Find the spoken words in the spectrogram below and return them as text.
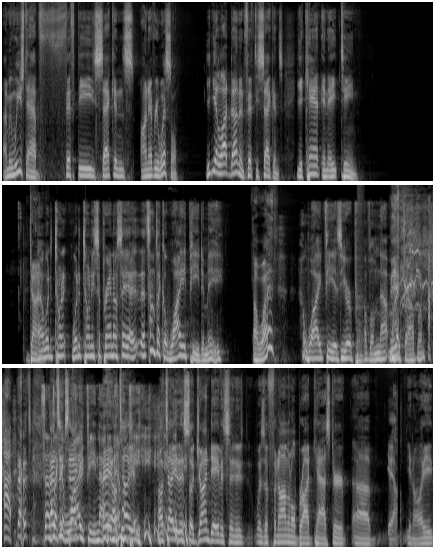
I mean, we used to have 50 seconds on every whistle. You can get a lot done in 50 seconds. You can't in 18. Done. Uh, what did Tony? What did Tony Soprano say? Uh, that sounds like a YP to me. A what? YP is your problem, not my problem. that's, Sounds that's like exactly- a YP, not hey, an I'll Tell you, I'll tell you this. So John Davidson was a phenomenal broadcaster. Uh, Yeah. you know, he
